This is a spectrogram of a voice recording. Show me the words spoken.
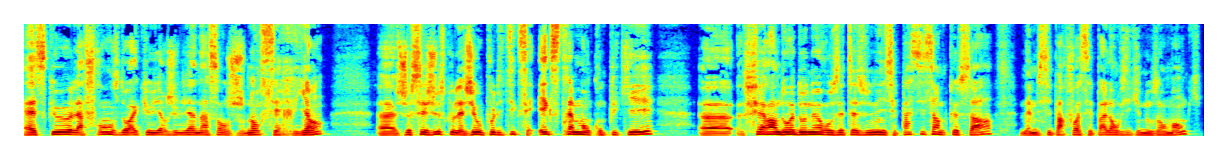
Est-ce que la France doit accueillir Julian Assange? Je n'en sais rien. Euh, je sais juste que la géopolitique c'est extrêmement compliqué. Faire un doigt d'honneur aux États-Unis, c'est pas si simple que ça, même si parfois c'est pas l'envie qui nous en manque.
